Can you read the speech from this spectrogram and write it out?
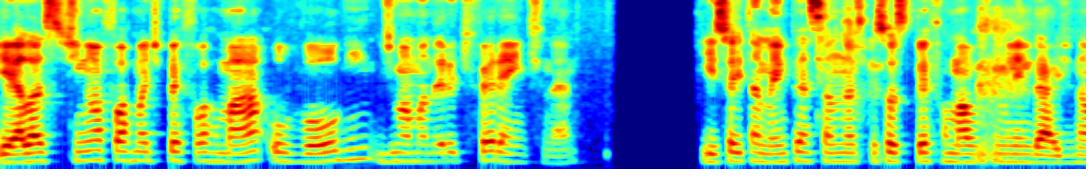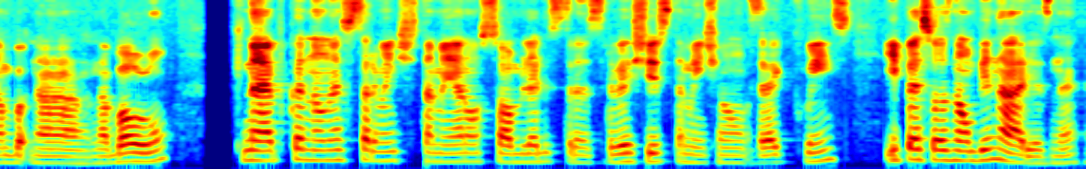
e elas tinham a forma de performar o Vogue de uma maneira diferente, né? Isso aí também pensando nas pessoas que performavam feminilidade na, na, na ballroom, que na época não necessariamente também eram só mulheres trans travestis, também tinham drag queens e pessoas não binárias, né?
